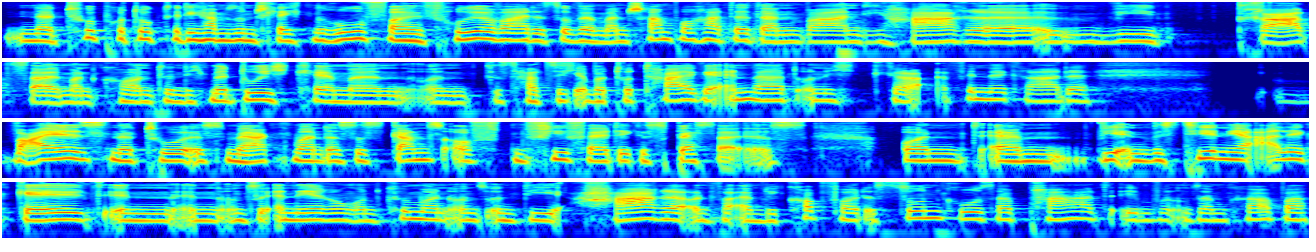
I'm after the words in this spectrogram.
Naturprodukte, die haben so einen schlechten Ruf, weil früher war das so, wenn man Shampoo hatte, dann waren die Haare wie Drahtseil, man konnte nicht mehr durchkämmen und das hat sich aber total geändert und ich finde gerade, weil es Natur ist, merkt man, dass es ganz oft ein vielfältiges Besser ist. Und ähm, wir investieren ja alle Geld in, in unsere Ernährung und kümmern uns. Und die Haare und vor allem die Kopfhaut ist so ein großer Part eben von unserem Körper.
